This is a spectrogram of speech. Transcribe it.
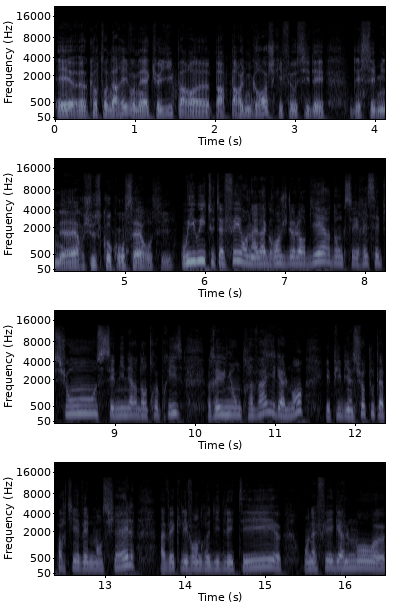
Et euh, quand on arrive, on est accueilli par, euh, par, par, une grange qui fait aussi des, des séminaires, jusqu'au concert aussi. Oui, oui, tout à fait. On a la grange de l'Orbière, donc c'est réception, séminaire d'entreprise, réunion de travail également. Et puis bien sûr, toute la partie événementielle avec les vendredis de l'été. On a fait également euh,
